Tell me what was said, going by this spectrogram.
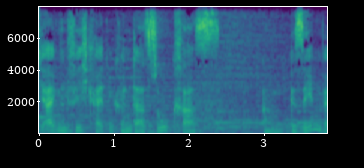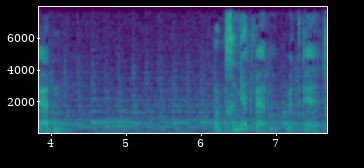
Die eigenen Fähigkeiten können da so krass ähm, gesehen werden und trainiert werden mit Geld.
